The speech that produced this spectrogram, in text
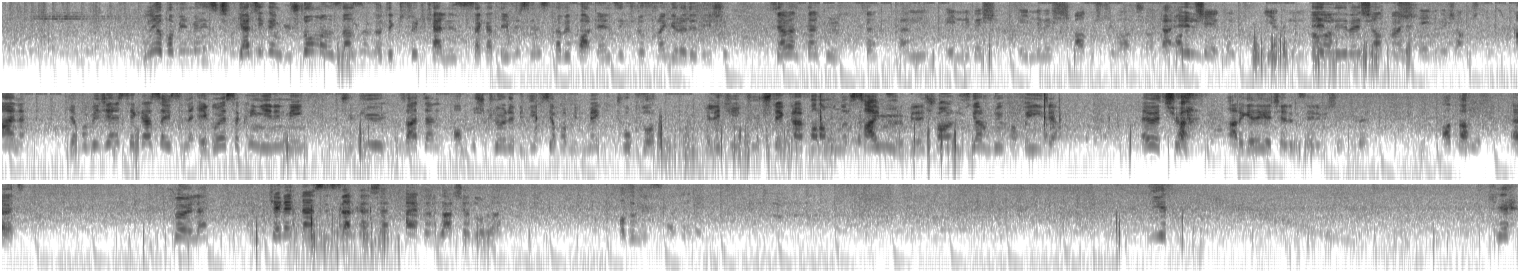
Bunu yapabilmeniz için gerçekten güçlü olmanız lazım. Öteki türlü kendinizi sakatlayabilirsiniz. Tabii partnerinizin kilosuna göre de değişir. Siyah kaç kilosun sen? Ben 55 55 60 civarı şu an. Ya el- 60'a yakın. Yakınım. Ama 55 60. Aynen 55 60 değil. Aynen. Yapabileceğiniz tekrar sayısını egoya sakın yenilmeyin. Çünkü zaten 60 kilo ile bir dips yapabilmek çok zor. Hele ki 2-3 tekrar falan bunları saymıyorum bile. Şu an rüzgar vuruyor kafayı yiyeceğim. Evet şu an harekete geçelim seri bir şekilde. Hatta evet. Böyle. Kenetlensin siz arkadaşlar. Ayaklarını karşıya doğru ver. Hazır mıyız? Hazır. Bir. İki.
